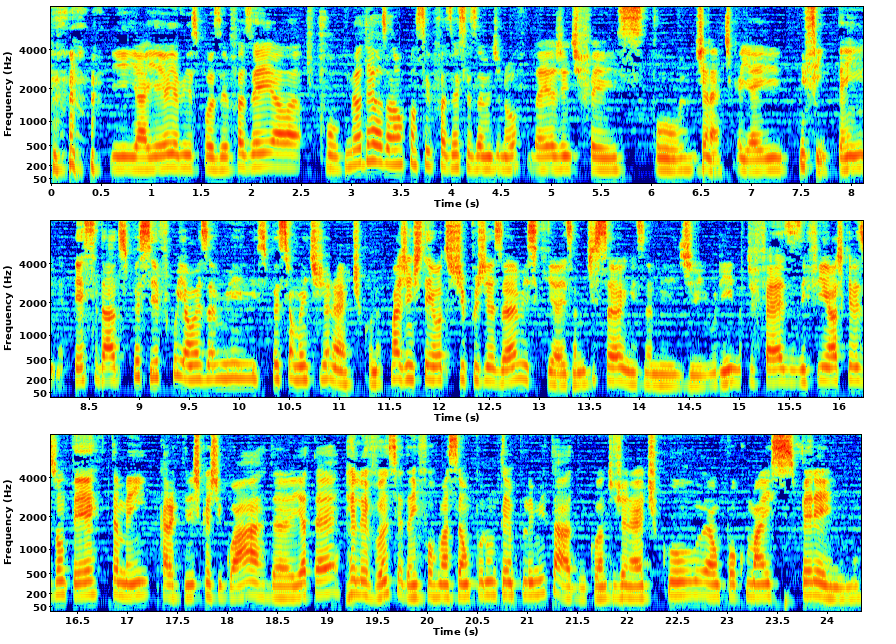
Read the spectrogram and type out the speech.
e aí eu e a minha esposa ia fazer e ela, tipo, meu Deus, eu não consigo fazer esse exame de novo. Daí a gente fez por genética. E aí, enfim, tem esse dado específico e é um exame especialmente genético, né? Mas a gente tem outros tipos de exames, que é exame de sangue, exame de urina, de fezes, enfim, eu acho que eles vão ter também características de guarda e até relevância da informação por um tempo limitado, enquanto o genético é um pouco mais perene, né,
